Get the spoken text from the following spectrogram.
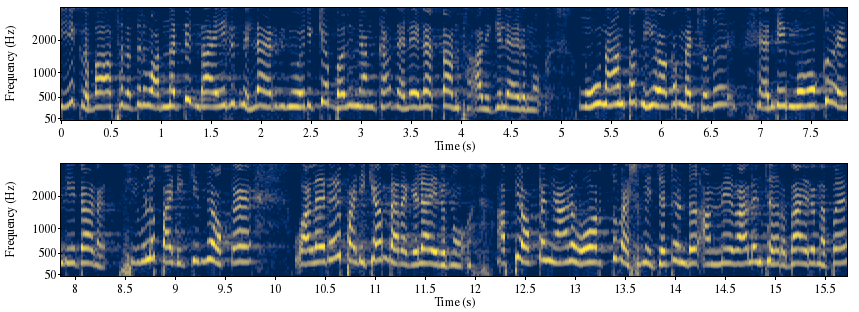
ഈ കൃപാസനത്തിൽ വന്നിട്ടുണ്ടായിരുന്നില്ലായിരുന്നെങ്കിൽ ഒരിക്കൽ പോലും ഞങ്ങൾക്ക് ആ നിലയിലെത്താൻ സാധിക്കില്ലായിരുന്നു. മൂന്നാമത്തെ നിയോഗം വെച്ചത് എന്റെ ഈ മോക്ക് വേണ്ടിയിട്ടാണ്. ഇവൾ പഠിക്കുമ്പോഴൊക്കെ വളരെ പഠിക്കാൻ പിറകിലായിരുന്നു. അപ്പോഴൊക്കെ ഞാൻ ഓർത്ത് വിഷമിച്ചിട്ടുണ്ട്. അന്നേ കാലം ചെറുതായിരുന്നപ്പോൾ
